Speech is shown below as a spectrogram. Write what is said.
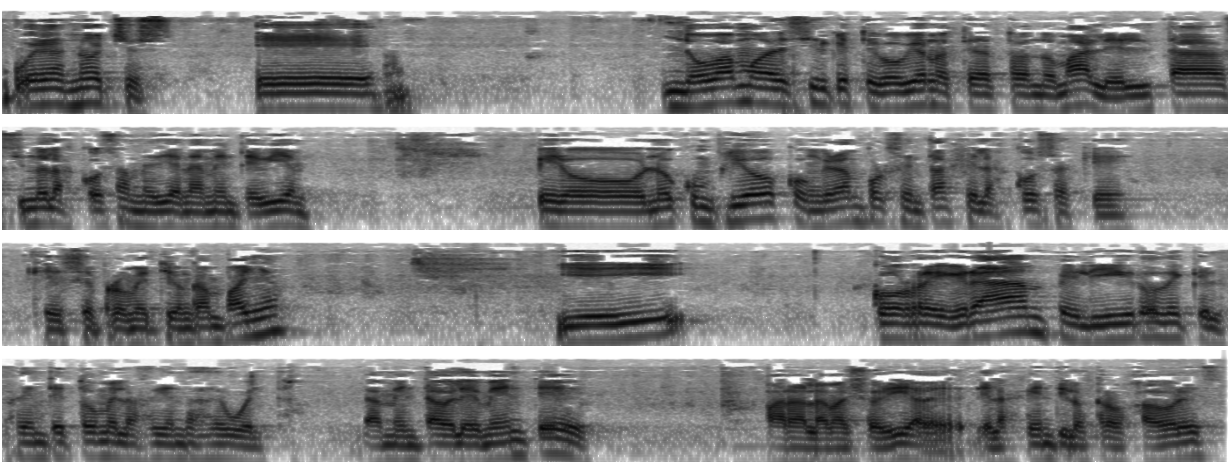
Buenas noches. Eh, no vamos a decir que este gobierno esté actuando mal, él está haciendo las cosas medianamente bien, pero no cumplió con gran porcentaje las cosas que, que se prometió en campaña y corre gran peligro de que el frente tome las riendas de vuelta. Lamentablemente, para la mayoría de, la gente y los trabajadores,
